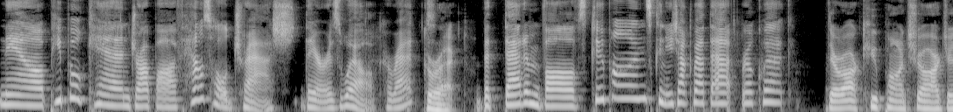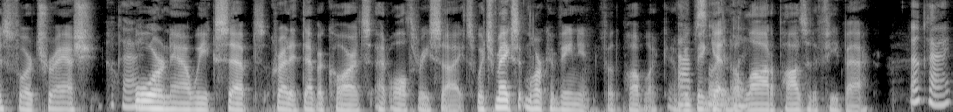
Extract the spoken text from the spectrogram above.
Now, people can drop off household trash there as well, correct? Correct. But that involves coupons. Can you talk about that real quick? There are coupon charges for trash, Okay. or now we accept credit debit cards at all three sites, which makes it more convenient for the public. And we've been getting a lot of positive feedback. Okay.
